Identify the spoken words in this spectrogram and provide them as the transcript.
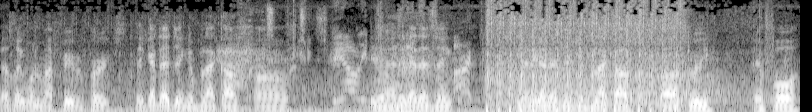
That's like one of my favorite perks. They got that jank in Black Ops um Yeah, they got that jank. yeah, they got that jank in Black Ops uh three and four.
